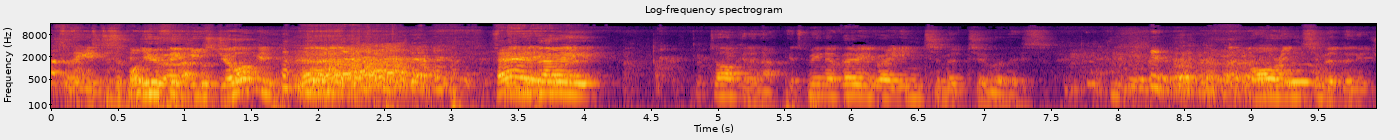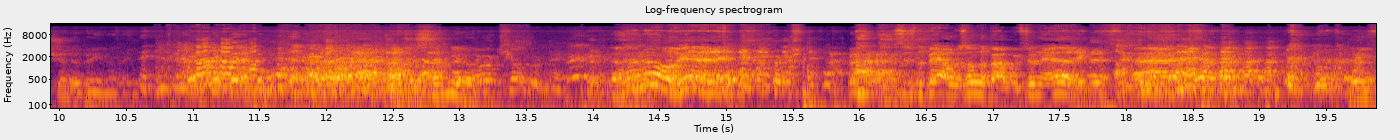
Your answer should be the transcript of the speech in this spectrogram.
I think he's disappointed. You think that. he's joking? It's been a very, talking of that, it's been a very, very intimate tour, this. More intimate than it should have been, I think. I just sent you up. I know, yeah. this is the bit I was on about. We've done it early. We've,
